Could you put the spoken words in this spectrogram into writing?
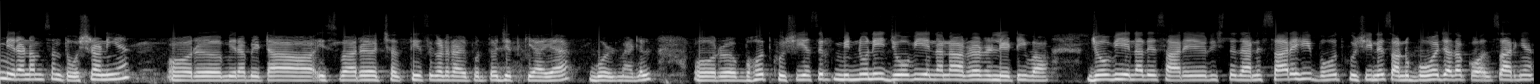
ਮੇਰਾ ਨਾਮ ਸੰਤੋਸ਼ ਰਾਣੀ ਹੈ ਔਰ ਮੇਰਾ ਬੇਟਾ ਇਸ ਵਾਰ ਛੱਤੀਸਗੜ੍ਹ ਰਾਏਪੁਰ ਤੋਂ ਜਿੱਤ ਕੇ ਆਇਆ 골ਡ ਮੈਡਲ ਔਰ ਬਹੁਤ ਖੁਸ਼ੀ ਹੈ। ਸਿਰਫ ਮੈਨੂੰ ਨਹੀਂ, ਜੋ ਵੀ ਇਹਨਾਂ ਨਾਲ ਰਿਲੇਟਿਵ ਆ, ਜੋ ਵੀ ਇਹਨਾਂ ਦੇ ਸਾਰੇ ਰਿਸ਼ਤੇਦਾਰ ਨੇ, ਸਾਰੇ ਹੀ ਬਹੁਤ ਖੁਸ਼ੀ ਨੇ। ਸਾਨੂੰ ਬਹੁਤ ਜ਼ਿਆਦਾ ਕਾਲਸ ਆ ਰਹੀਆਂ,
